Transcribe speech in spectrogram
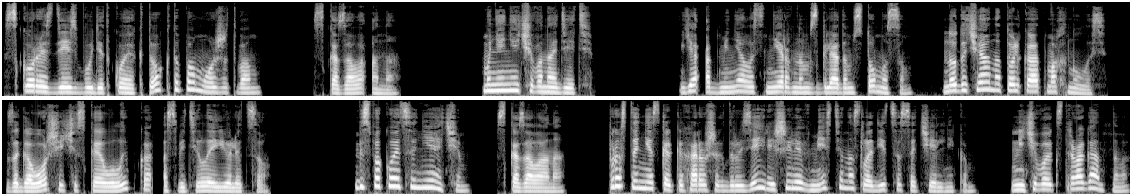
«Скоро здесь будет кое-кто, кто поможет вам», — сказала она. «Мне нечего надеть». Я обменялась нервным взглядом с Томасом, но Дычана только отмахнулась. Заговорщическая улыбка осветила ее лицо. «Беспокоиться не о чем», — сказала она. «Просто несколько хороших друзей решили вместе насладиться сочельником. Ничего экстравагантного.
